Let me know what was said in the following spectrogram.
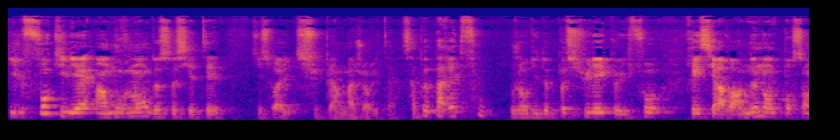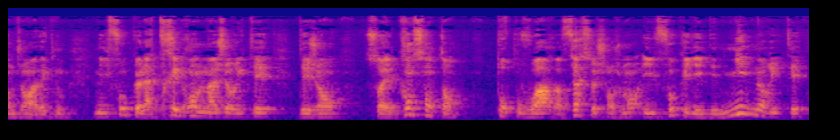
il faut qu'il y ait un mouvement de société qui soit super majoritaire. Ça peut paraître fou aujourd'hui de postuler qu'il faut réussir à avoir 90% de gens avec nous, mais il faut que la très grande majorité des gens soient consentants pour pouvoir faire ce changement et il faut qu'il y ait des minorités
